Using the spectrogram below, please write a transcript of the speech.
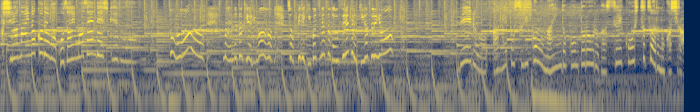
く知らない中ではございませんですけど。おお前の時よりもちょっぴりぎこちなさが薄れてる気がするよ。ベールを姉とすり込むマインドコントロールが成功しつつあるのかしら。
